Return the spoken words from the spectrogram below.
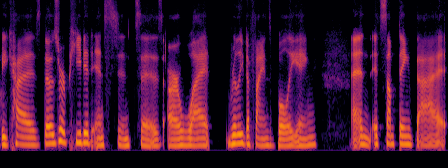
because those repeated instances are what really defines bullying. And it's something that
